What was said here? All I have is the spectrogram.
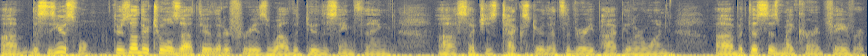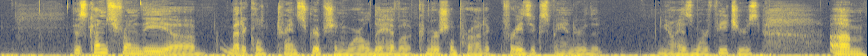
Um, this is useful. There's other tools out there that are free as well that do the same thing, uh, such as Texter, That's a very popular one. Uh, but this is my current favorite. This comes from the uh, medical transcription world. They have a commercial product, Phrase Expander, that you know has more features. Um,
